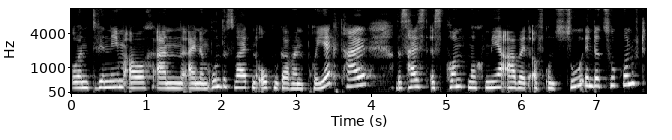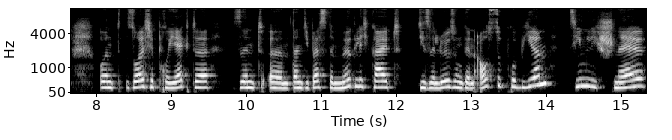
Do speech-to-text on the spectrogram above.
Und wir nehmen auch an einem bundesweiten Open Government Projekt teil. Das heißt, es kommt noch mehr Arbeit auf uns zu in der Zukunft. Und solche Projekte sind äh, dann die beste Möglichkeit, diese Lösungen auszuprobieren, ziemlich schnell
